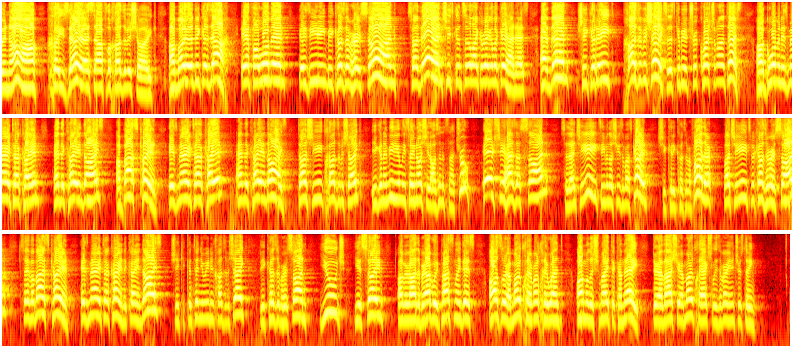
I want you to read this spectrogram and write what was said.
lechazav shaykh. Amaya dekazach. If a woman is eating because of her son, so then she's considered like a regular kehanes, and then she could eat chazav. So this could be a trick question on the test. A woman is married to a kain and the Kayan dies, a Bas Kayan is married to a Kayan, and the Kayan dies, does she eat Chaz of a You're going to immediately say, no, she doesn't. It's not true. If she has a son, so then she eats, even though she's a Bas Kayan, she could eat because of her father, but she eats because of her son. So if a Bas Kayan is married to a Kayan, the Kayan dies, she could continue eating Chaz of a because of her son. Huge Yisaid of Rava Barava. We passed like this. Also, Mordechai, Mordechai went Amal Shmai to Kamei. The Rav Mordechai actually is a very interesting.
